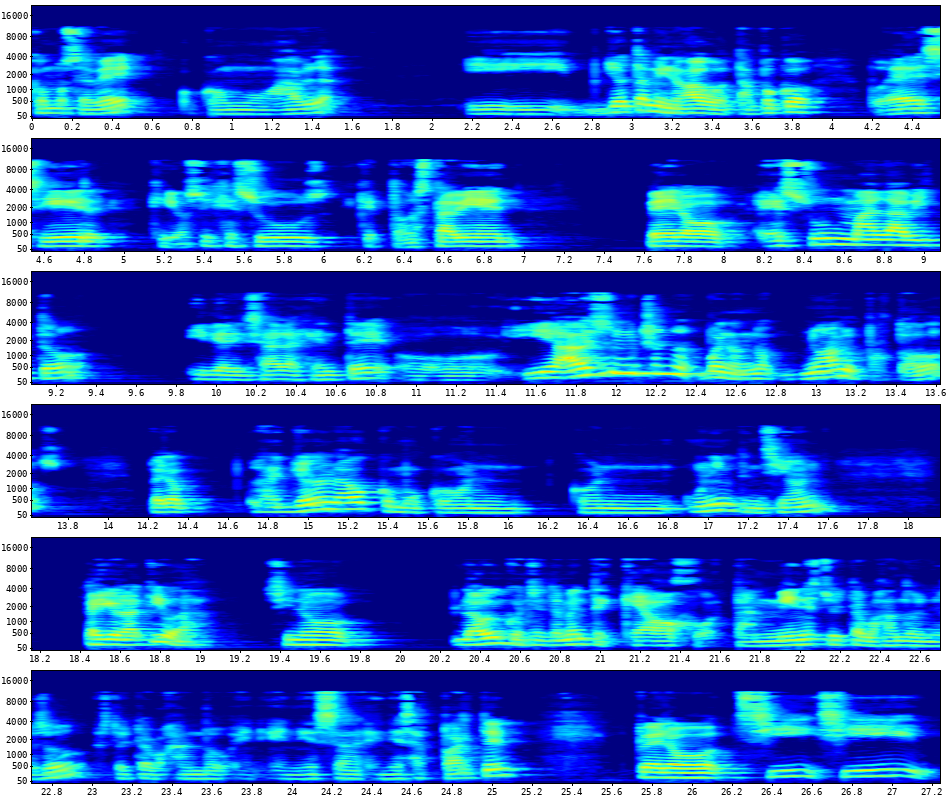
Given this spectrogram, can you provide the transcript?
cómo se ve o cómo habla. Y yo también lo hago. Tampoco voy a decir que yo soy Jesús, que todo está bien, pero es un mal hábito idealizar a la gente o, y a veces mucho, bueno, no, no, hablo por todos, pero o yo no lo hago como con, con una intención peyorativa, sino lo hago inconscientemente, que ojo, también estoy trabajando en eso, estoy trabajando en, esa, en esa parte, pero sí, sí,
